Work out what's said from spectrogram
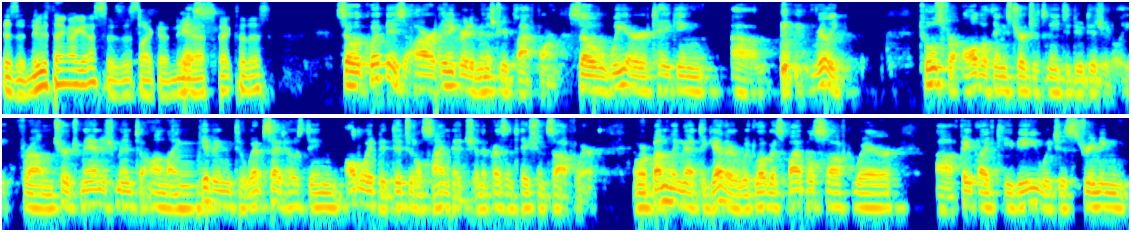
is a new thing. I guess is this like a new yes. aspect to this? So Equip is our integrated ministry platform. So we are taking um, really tools for all the things churches need to do digitally, from church management to online giving to website hosting, all the way to digital signage and the presentation software. And we're bundling that together with Logos Bible software, uh, Faithlife TV, which is streaming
